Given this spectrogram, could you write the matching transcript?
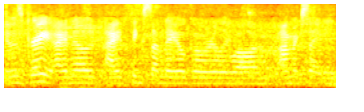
it was great. I know I think Sunday will go really well. I'm, I'm excited.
